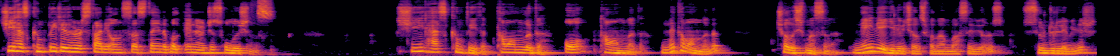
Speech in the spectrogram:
She has completed her study on sustainable energy solutions. She has completed. Tamamladı. O tamamladı. Ne tamamladı? Çalışmasını. Neyle ilgili bir çalışmadan bahsediyoruz? Sürdürülebilir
